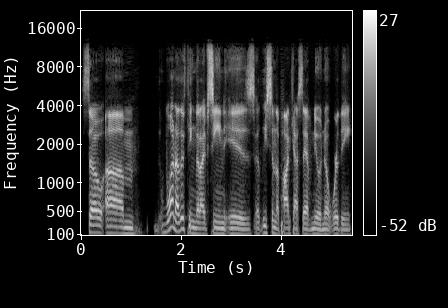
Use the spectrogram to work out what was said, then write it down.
So, um, one other thing that I've seen is, at least in the podcast, they have new and noteworthy.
